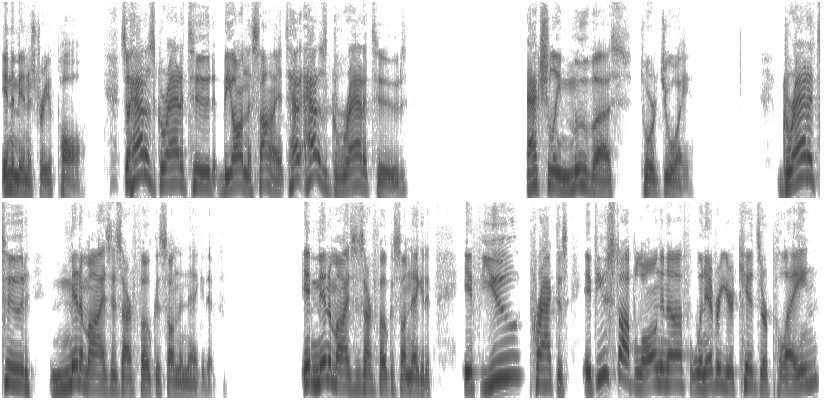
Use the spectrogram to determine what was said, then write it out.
in the ministry of Paul. So, how does gratitude, beyond the science, how, how does gratitude actually move us toward joy? Gratitude minimizes our focus on the negative. It minimizes our focus on negative. If you practice, if you stop long enough whenever your kids are playing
